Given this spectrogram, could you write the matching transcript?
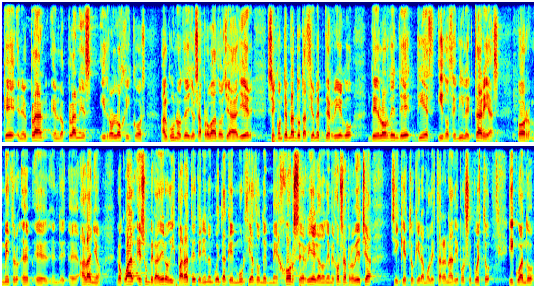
que en el plan, en los planes hidrológicos, algunos de ellos aprobados ya ayer, se contemplan dotaciones de riego del orden de 10 y 12 mil hectáreas por metro eh, eh, eh, al año, lo cual es un verdadero disparate teniendo en cuenta que en Murcia es donde mejor se riega, donde mejor se aprovecha, sin que esto quiera molestar a nadie, por supuesto, y cuando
